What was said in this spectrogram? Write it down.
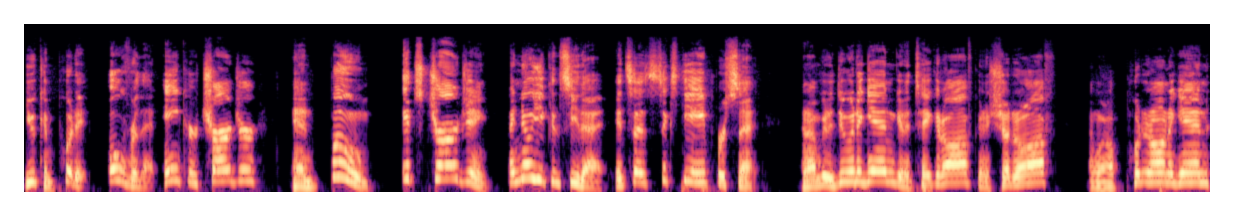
you can put it over that Anker charger and boom, it's charging. I know you can see that. It says 68%. And I'm going to do it again, going to take it off, going to shut it off. I'm going to put it on again.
